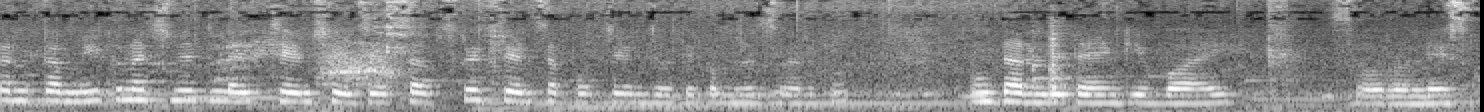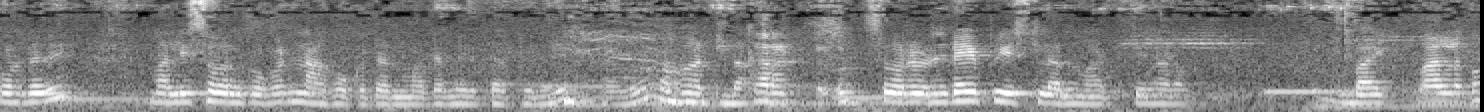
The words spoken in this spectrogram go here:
కనుక మీకు నచ్చినట్టు లైక్ చేయండి షేర్ చేయండి సబ్స్క్రైబ్ చేయండి సపోర్ట్ చేయండి. జ్యోతి కమలస్ వరకు ఉంటానండి. థ్యాంక్ యూ బాయ్ సో రెండు వేసుకుంటుంది. మళ్ళీ సో ఇంకొకటి నాకు ఒకటి అనమాట మీరు తప్పింది అట్లా. కరెక్ట్ సో రెండే పీసులు అనమాట తినడం. బాయ్ వాళ్ళకు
